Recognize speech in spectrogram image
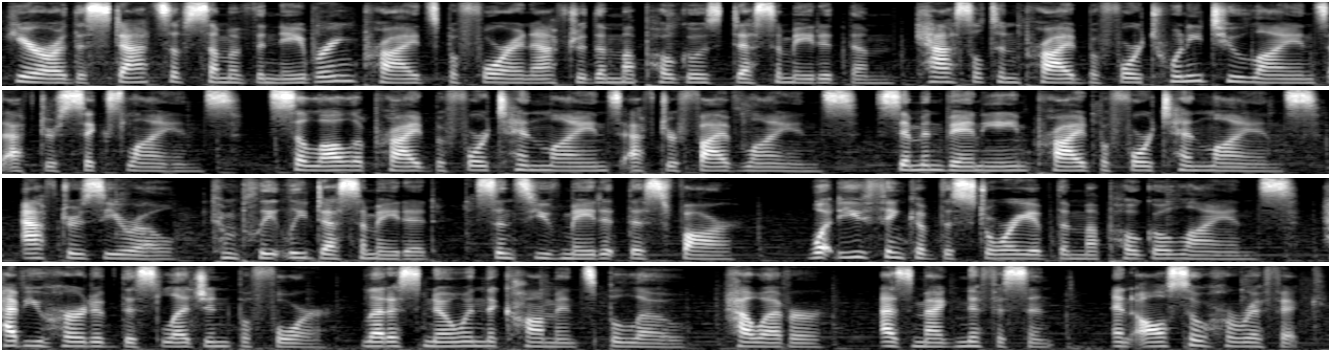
Here are the stats of some of the neighboring prides before and after the Mapogos decimated them. Castleton Pride before 22 lions after 6 lions. Tsalala Pride before 10 lions after 5 lions. Simon Pride before 10 lions. After 0. Completely decimated. Since you've made it this far, what do you think of the story of the Mapogo lions? Have you heard of this legend before? Let us know in the comments below. However, as magnificent, and also horrific,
